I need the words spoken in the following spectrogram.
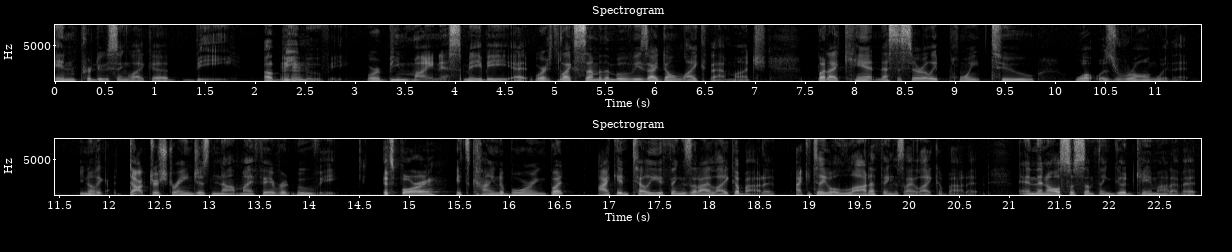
in producing like a B, a B mm-hmm. movie or a B minus maybe. At where like some of the movies I don't like that much, but I can't necessarily point to what was wrong with it. You know, like Doctor Strange is not my favorite movie. it's boring. It's kind of boring, but I can tell you things that I like about it. I can tell you a lot of things I like about it. And then also something good came out of it,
